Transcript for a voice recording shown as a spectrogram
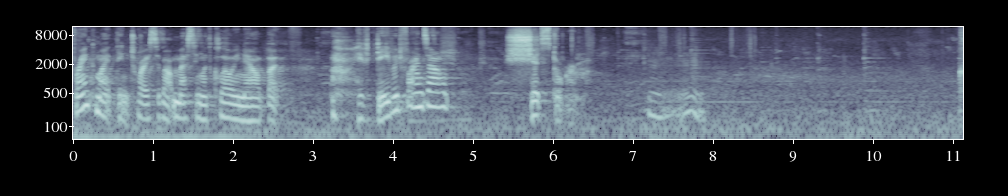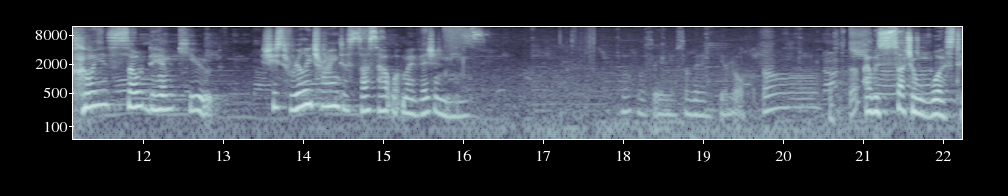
Frank might think twice about messing with Chloe now, but if David finds out, shitstorm. Hmm. Chloe is so damn cute. She's really trying to suss out what my vision means. Oh, ja, mal sehen, was haben wir denn hier noch? Was ist das? I was such a wuss to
